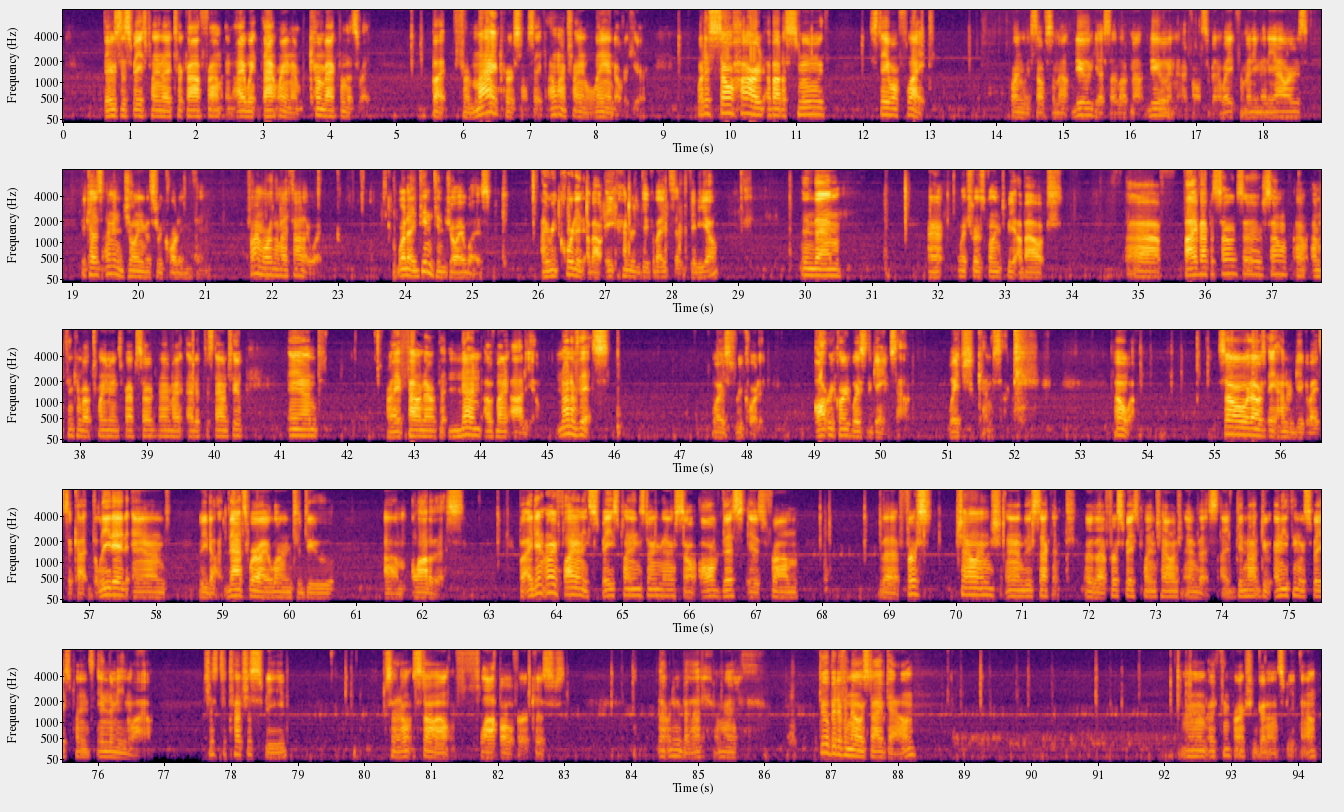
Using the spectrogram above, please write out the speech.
There's the space plane that I took off from, and I went that way, and I'm coming back from this way. But for my personal sake, I want to try and land over here. What is so hard about a smooth, stable flight? Pouring myself some Mountain Dew. Yes, I love Mountain Dew, and I've also been awake for many, many hours because I'm enjoying this recording thing far more than I thought I would. What I didn't enjoy was I recorded about 800 gigabytes of video, and then, uh, which was going to be about uh, five episodes or so. I'm thinking about 20 minutes per episode. I might edit this down too. And I found out that none of my audio, none of this, was recorded. All recorded was the game sound, which kind of sucked. oh well. So that was 800 gigabytes to cut, deleted, and redone. That's where I learned to do um, a lot of this. But I didn't really fly any space planes during there, so all of this is from the first challenge and the second, or the first space plane challenge and this. I did not do anything with space planes in the meanwhile. Just a touch of speed, so I don't stall out and flop over, because that would be bad. I'm going to do a bit of a nosedive down. And I think we're actually good on speed now.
